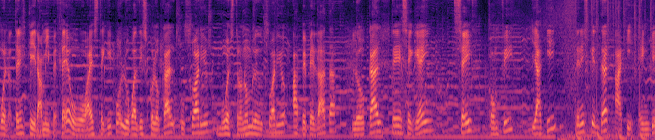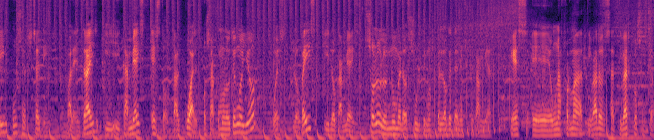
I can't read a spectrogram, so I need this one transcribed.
Bueno, tenéis que ir a mi PC o a este equipo, luego al disco local, usuarios, vuestro nombre de usuario, app data, local, ts game, save, config y aquí tenéis que entrar aquí en Game User Settings. Vale, entráis y, cambiáis esto tal cual. O sea, como lo tengo yo, pues lo veis y lo cambiáis. Solo los números últimos, que es lo que tenéis que cambiar. Que es eh, una forma de activar o desactivar cosas del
